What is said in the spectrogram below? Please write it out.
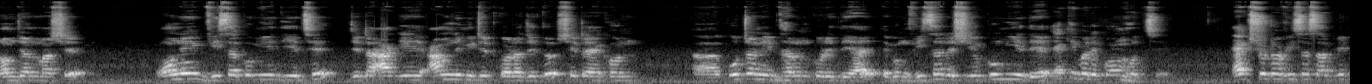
রমজান মাসে অনেক ভিসা কমিয়ে দিয়েছে, যেটা আগে আনলিমিটেড করা যেত, সেটা এখন কোটা নির্ধারণ করে দেয় এবং ভিসা রেশিও কমিয়ে দেয় একেবারে কম হচ্ছে। একশোটা ভিসা সাবমিট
